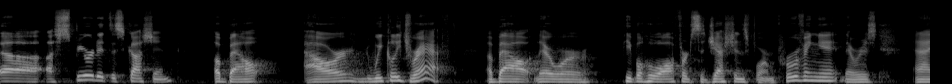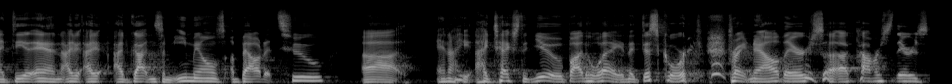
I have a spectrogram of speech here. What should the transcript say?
uh, a spirited discussion about our weekly draft about there were people who offered suggestions for improving it there was an idea and i, I i've gotten some emails about it too uh, and I, I texted you by the way in the discord right now there's a converse there's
